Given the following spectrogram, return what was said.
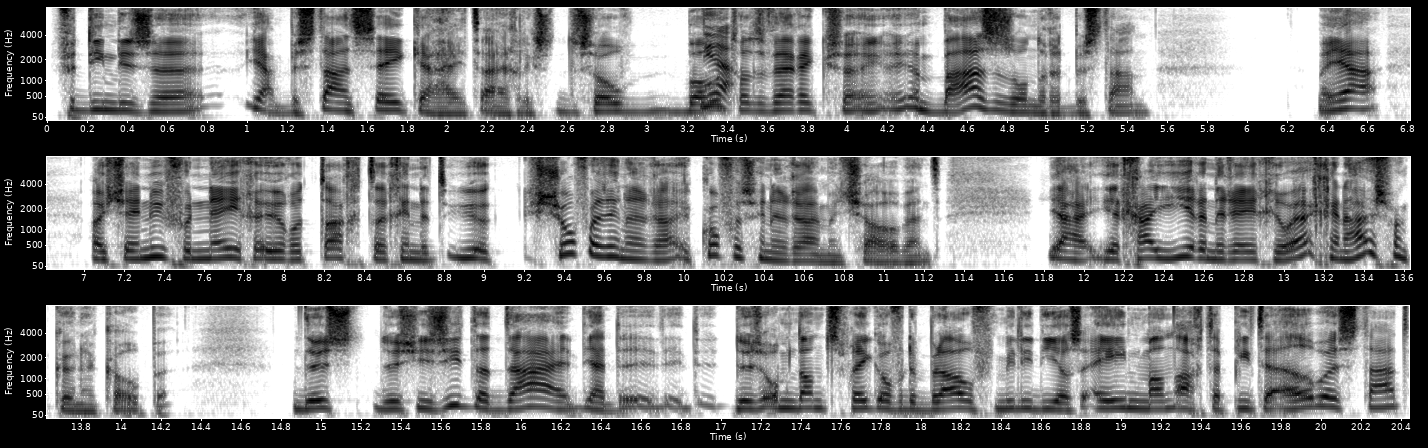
verdienden ze ja, bestaanszekerheid eigenlijk. Zo bood ja. dat werk een basis onder het bestaan. Maar ja, als jij nu voor 9,80 euro in het uur koffers in een, koffers in een ruim sjouwen bent, ja, je ga je hier in de regio echt geen huis van kunnen kopen. Dus, dus je ziet dat daar, ja, dus om dan te spreken over de blauwe familie die als één man achter Pieter Elbers staat,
